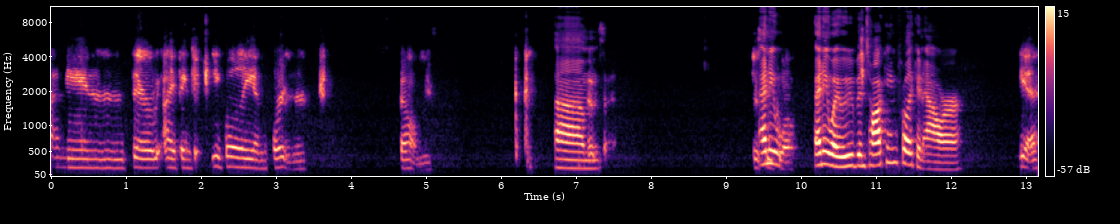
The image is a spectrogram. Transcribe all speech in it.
I mean, they're I think equally important films. Um, That's it. Just any- equal. anyway, we've been talking for like an hour, Yeah.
